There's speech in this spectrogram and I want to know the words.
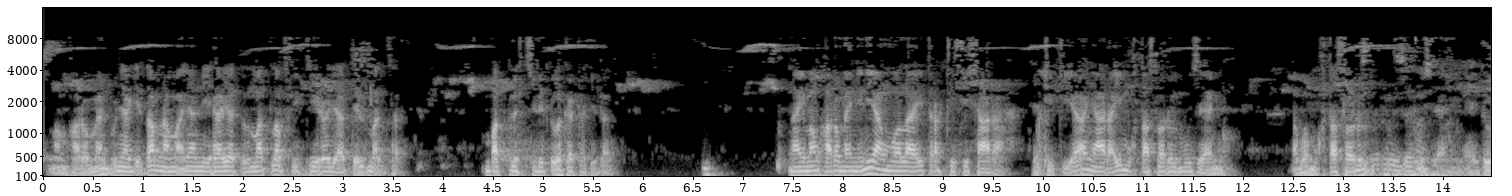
Imam Haromen punya kitab namanya Nihayatul Matlab fi Dirayatil Madzhab. 14 jilid itu ada kitab. Nah Imam Haromen ini yang mulai tradisi syarah. Jadi dia nyarai Mukhtasarul Muzani. Apa Mukhtasarul Muzani. Nah, itu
